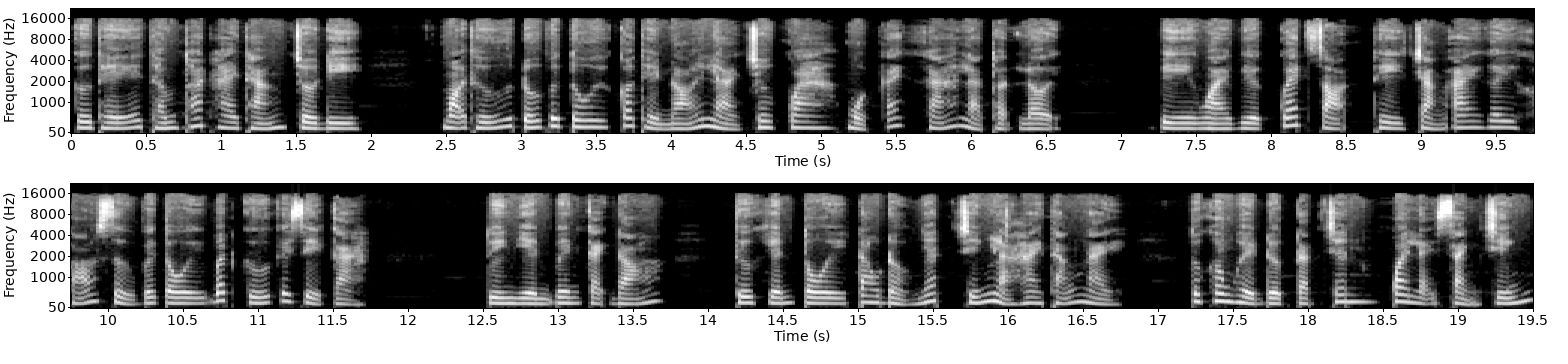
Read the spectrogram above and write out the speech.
Cứ thế thấm thoát hai tháng trôi đi, mọi thứ đối với tôi có thể nói là trôi qua một cách khá là thuận lợi. Vì ngoài việc quét dọn thì chẳng ai gây khó xử với tôi bất cứ cái gì cả. Tuy nhiên bên cạnh đó, thứ khiến tôi đau đầu nhất chính là hai tháng này. Tôi không hề được đặt chân quay lại sảnh chính,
